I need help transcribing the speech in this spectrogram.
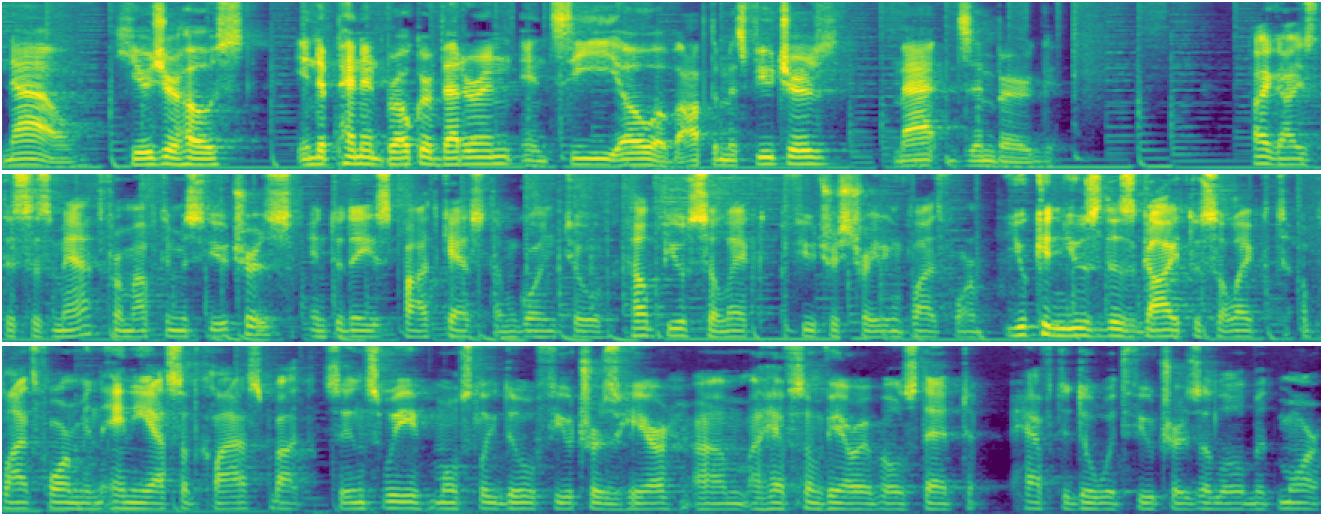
Now, here's your host, independent broker veteran and CEO of Optimus Futures, Matt Zimberg. Hi, guys, this is Matt from Optimus Futures. In today's podcast, I'm going to help you select a futures trading platform. You can use this guide to select a platform in any asset class, but since we mostly do futures here, um, I have some variables that have to do with futures a little bit more.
